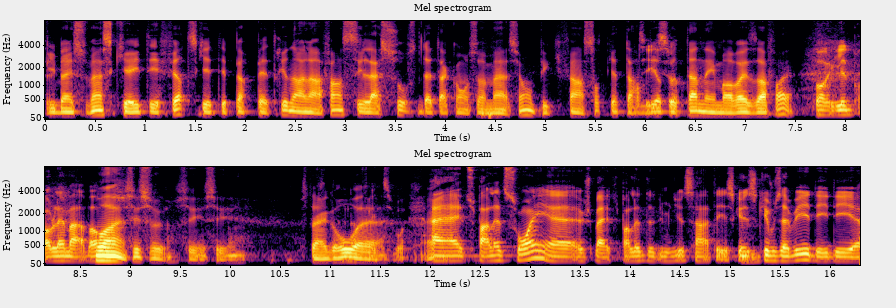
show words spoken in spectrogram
Puis bien souvent, ce qui a été fait, ce qui a été perpétré dans l'enfance, c'est la source de ta consommation, puis qui fait en sorte que tu tout le temps dans les mauvaises affaires. Pas régler le problème à la base. Oui, c'est sûr. C'est, c'est, c'est un gros. euh, tu, vois. Euh, tu parlais de soins, euh, je- ben, tu parlais de, du milieu de santé. Est-ce que, que vous avez des, des,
